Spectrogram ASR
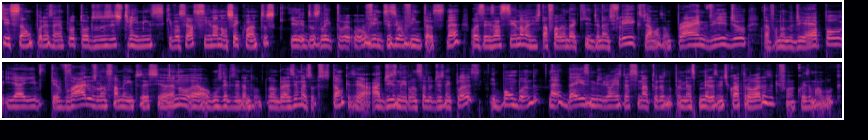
que são, por exemplo, todos os streamings que você assina, não sei quantos, queridos leitores, ouvintes e ouvintas, né? Vocês assinam, a gente está falando aqui de Netflix, de Amazon Prime Video, está falando de Apple, e aí teve vários lançamentos esse ano, eh, alguns deles ainda não estão no Brasil, mas outros estão, quer dizer, a- Disney lançando o Disney Plus, e bombando, né? 10 milhões de assinaturas nas primeiras 24 horas, o que foi uma coisa maluca.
